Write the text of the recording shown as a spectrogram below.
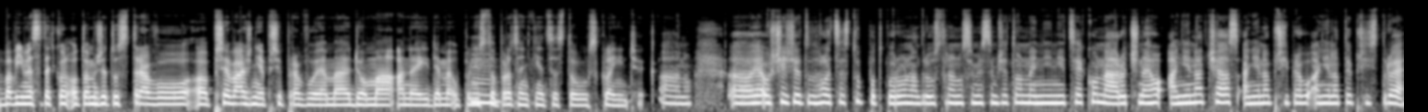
bavíme se teď o tom, že tu stravu převážně připravujeme doma a nejdeme úplně hmm. stoprocentně hmm. cestou skleníček. Ano. Já určitě tuhle cestu podporu. Na druhou stranu si myslím, že to není nic jako náročného ani na čas, ani na přípravu, ani na na ty přístroje.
